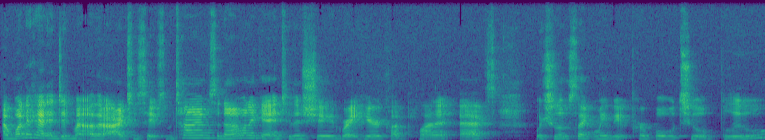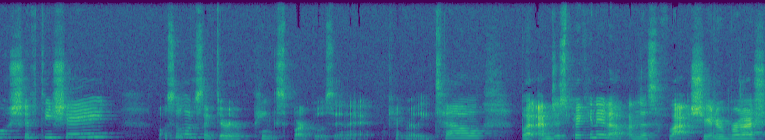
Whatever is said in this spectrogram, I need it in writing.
I went ahead and did my other eye to save some time. So now I wanna get into the shade right here called Planet X, which looks like maybe a purple to a blue shifty shade. Also looks like there are pink sparkles in it. Can't really tell, but I'm just picking it up on this flat shader brush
